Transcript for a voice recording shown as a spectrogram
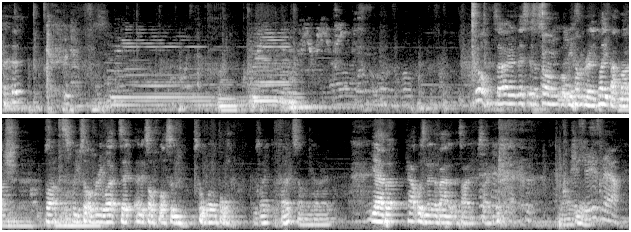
Cool. So this is a song that we haven't really played that much, but we've sort of reworked it, and it's off Blossom. It's called Whirlpool. It was like the third song we got right. Yeah, but Kat wasn't in the band at the time, so. Yeah, She she is. is now.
